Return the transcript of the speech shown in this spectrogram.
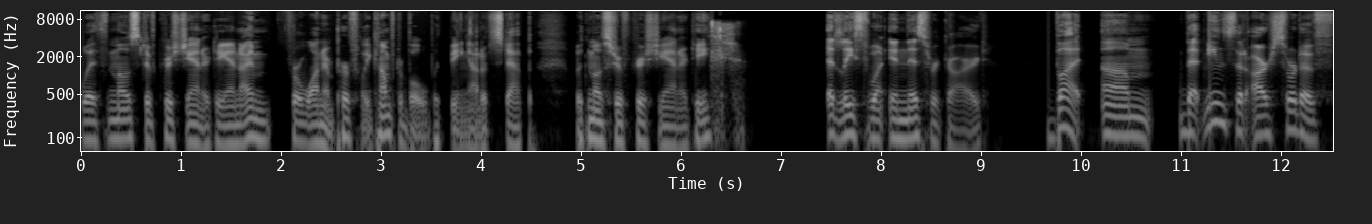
with most of Christianity. And I'm, for one, am perfectly comfortable with being out of step with most of Christianity, at least in this regard. But um, that means that our sort of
